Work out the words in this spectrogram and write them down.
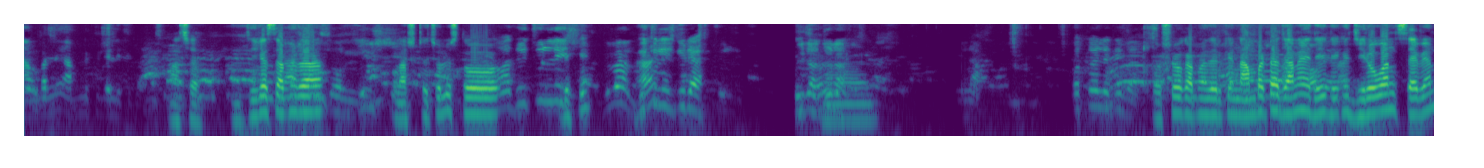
নাম্বার নেই আপনি তুলে নিতে পারেন আচ্ছা ঠিক আছে আপনারা লাস্টে চল্লিশ। তো চল্লিশ। দেখি দুই চল্লিশ দুইটা কত হলে দিবা দর্শক, আপনাদেরকে নাম্বারটা জানাই দিই। দেখে zero one seven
